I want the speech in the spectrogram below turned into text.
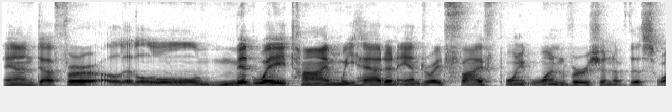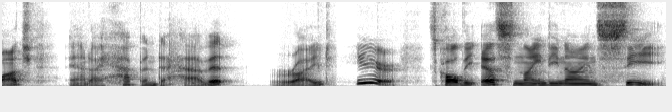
And uh, for a little midway time, we had an Android 5.1 version of this watch, and I happen to have it right here. It's called the S99C.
